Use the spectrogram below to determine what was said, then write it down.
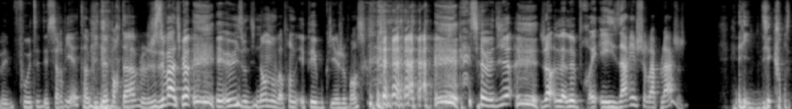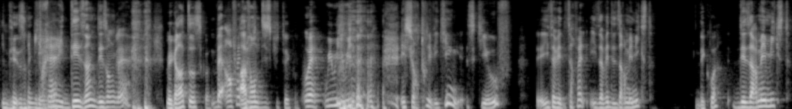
il me faut des serviettes, un bidet portable, je sais pas, tu vois. Et eux, ils ont dit, non, nous, on va prendre épée et bouclier, je pense. ça veut dire, genre, le, et ils arrivent sur la plage, Et il, décon- il désingue les frère, ils désinguent des Anglais. Mais gratos, quoi. Ben, en fait, Avant de discuter, quoi. Ouais, oui, oui, oui. et surtout, les Vikings, ce qui est ouf, ils avaient des, ils avaient des armées mixtes. Des quoi? Des armées mixtes.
